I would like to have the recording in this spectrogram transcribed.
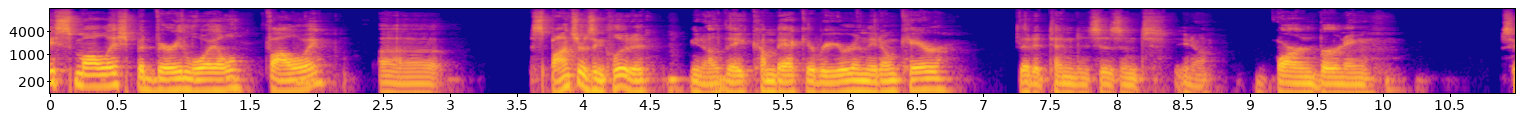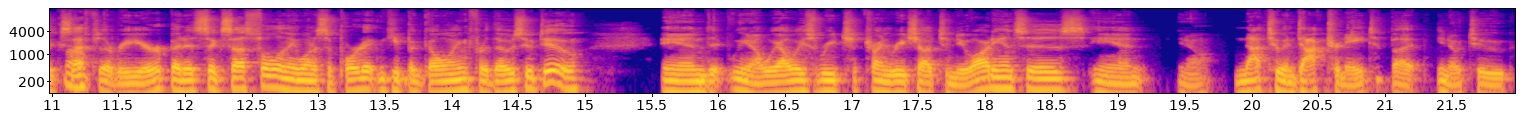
a smallish but very loyal following. Uh, sponsors included. You know, they come back every year and they don't care that attendance isn't you know barn burning success every year, but it's successful and they want to support it and keep it going for those who do. And you know, we always reach try and reach out to new audiences and you know, not to indoctrinate, but you know, to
